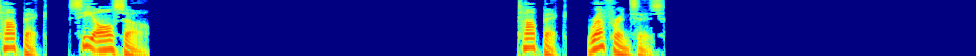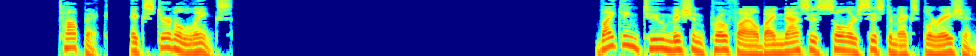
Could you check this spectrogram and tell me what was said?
Topic. See also. Topic. References. Topic. External links. Viking 2 mission profile by NASA's Solar System Exploration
